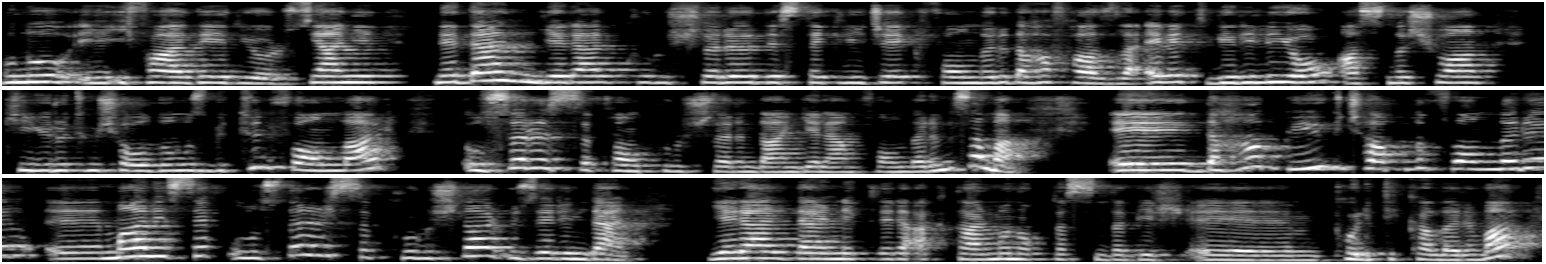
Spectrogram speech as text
bunu e, ifade ediyoruz. Yani neden yerel kuruluşları destekleyecek fonları daha fazla? Evet veriliyor. Aslında şu anki yürütmüş olduğumuz bütün fonlar uluslararası fon kuruluşlarından gelen fonlarımız ama e, daha büyük çaplı fonları e, maalesef uluslararası kuruluşlar üzerinden yerel derneklere aktarma noktasında bir e, politikaları var.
